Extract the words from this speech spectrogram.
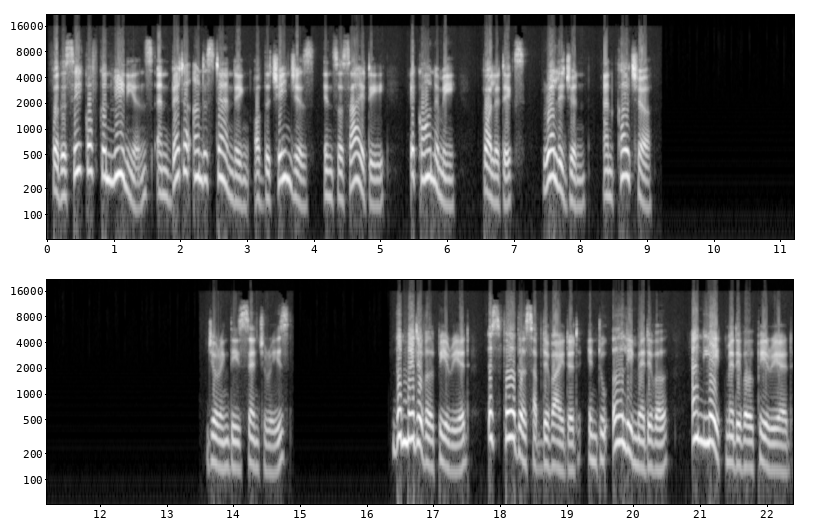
For the sake of convenience and better understanding of the changes in society, economy, politics, religion and culture during these centuries, the medieval period is further subdivided into early medieval and late medieval period.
